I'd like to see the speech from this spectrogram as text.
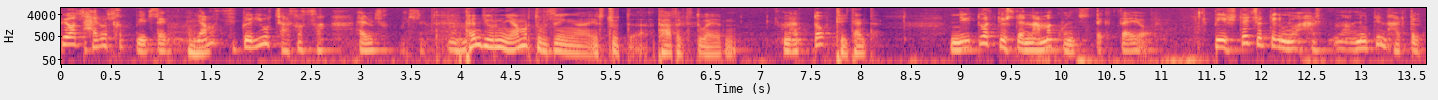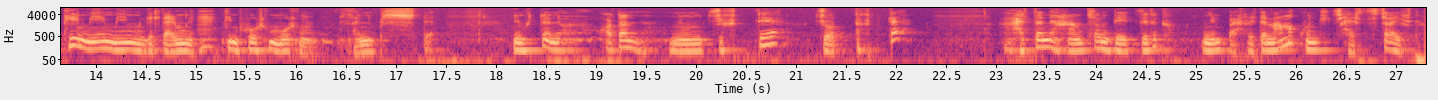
Би бол хариулахад биелээ ямар сэдвэр юу ч асуусан хариулах биелээ танд ер нь ямар төрлийн ирчүүд таалагддаг байр нь надад тий танд. Нэгдүгээр төштэй намайг хүнддэг заяа би ихтэйчүүдийг нүдийг хардаг. Тийм юм юм ингээл зарим тийм хөөрхөн мөрхөн сонир биш дээ эмэгтэй одоо нүнжихтэй жудагтай хатаны хандлага дээд зэрэг нэм байх хэрэгтэй. Намайг хүндэлж харьцаж байгаа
